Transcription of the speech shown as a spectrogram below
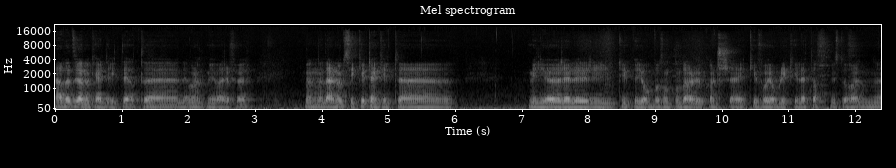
ja, det tror jeg nok helt riktig. At uh, det var nok mye verre før. Men det er nok sikkert enkelte uh, miljøer eller type jobb og sånt, der du kanskje ikke får jobb like lett. da. Hvis du har en uh,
